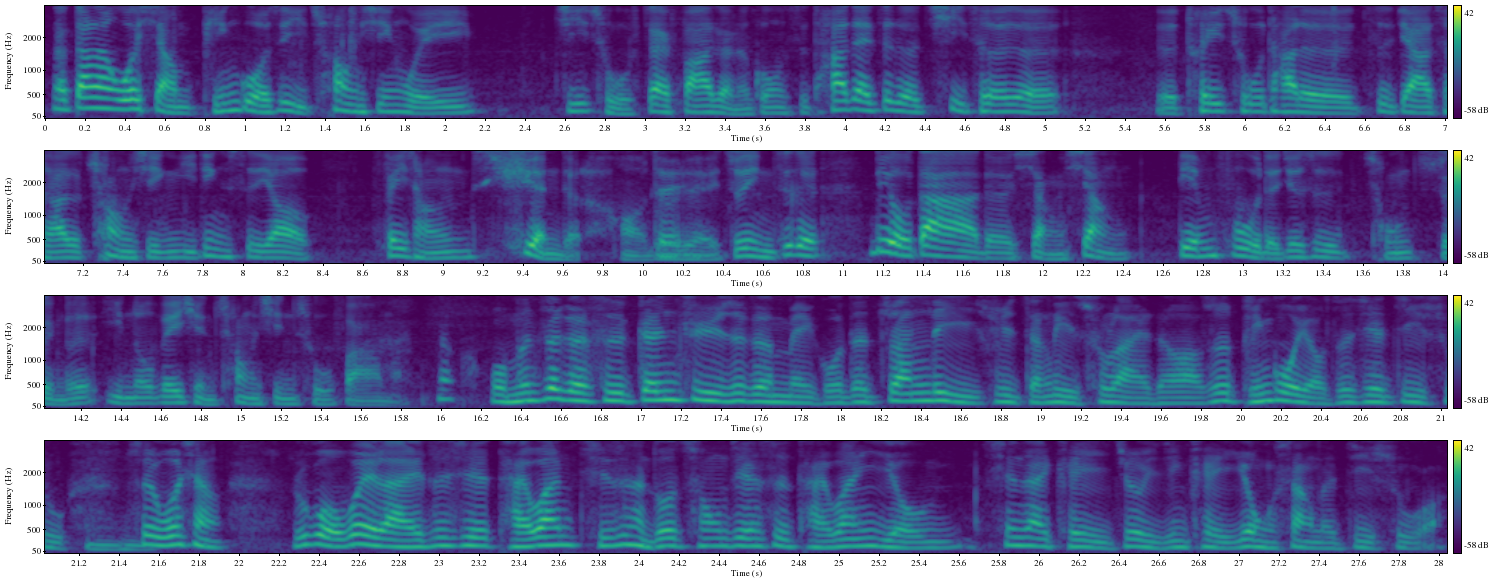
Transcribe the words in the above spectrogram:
那当然，我想苹果是以创新为基础在发展的公司，它在这个汽车的呃推出它的自驾车，它的创新一定是要非常炫的了哈，对不对？所以你这个六大的想象颠覆的就是从整个 innovation 创新出发嘛。那我们这个是根据这个美国的专利去整理出来的哦，所以苹果有这些技术，所以我想，如果未来这些台湾其实很多空间是台湾有现在可以就已经可以用上的技术哦，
